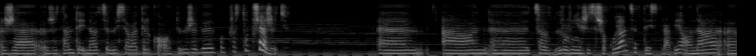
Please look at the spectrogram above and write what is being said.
że, że tamtej nocy myślała tylko o tym, żeby po prostu przeżyć. A e, co również jest szokujące w tej sprawie, ona e,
